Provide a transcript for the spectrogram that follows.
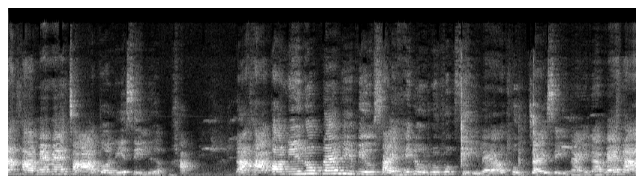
นะคะแม่แม่จ๋าตัวนี้สีเหลืองค่ะนะคะ ตอนนี้ลูกได้รีวิวใส่ให้ดูทุกๆสีแล้วถูกใจสีไหนนะแม่นะ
